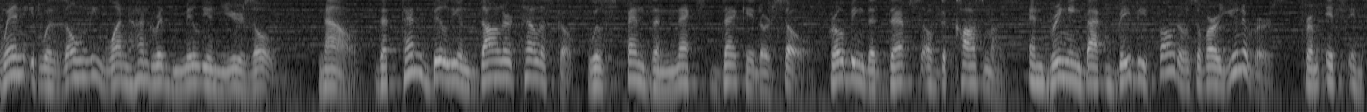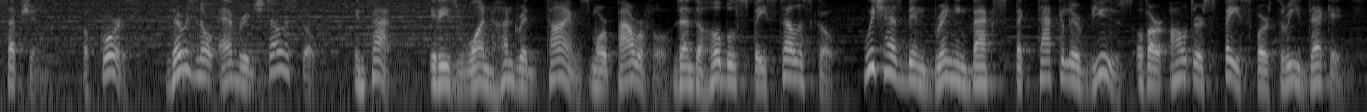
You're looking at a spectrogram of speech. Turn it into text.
when it was only 100 million years old. Now, the $10 billion telescope will spend the next decade or so probing the depths of the cosmos and bringing back baby photos of our universe from its inception. Of course, there is no average telescope. In fact, it is 100 times more powerful than the Hubble Space Telescope, which has been bringing back spectacular views of our outer space for three decades.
